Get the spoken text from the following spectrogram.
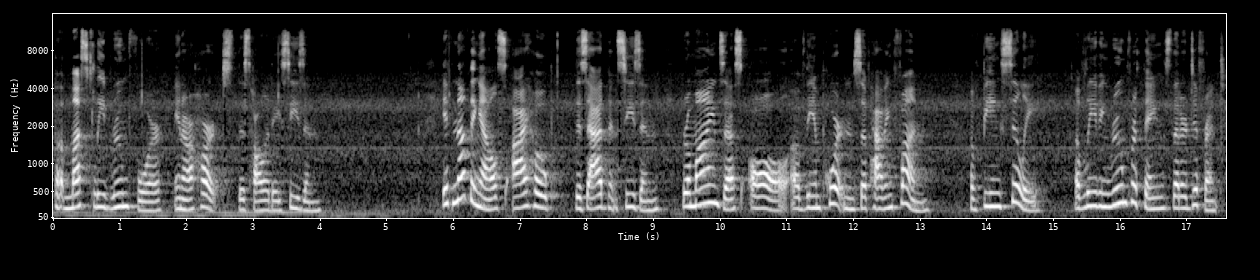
but must leave room for in our hearts this holiday season. If nothing else, I hope this Advent season reminds us all of the importance of having fun, of being silly, of leaving room for things that are different.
